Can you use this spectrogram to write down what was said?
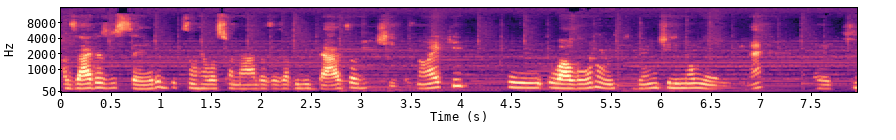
as áreas do cérebro que são relacionadas às habilidades auditivas. Não é que o, o aluno, o estudante, ele não ouve, né? É que,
